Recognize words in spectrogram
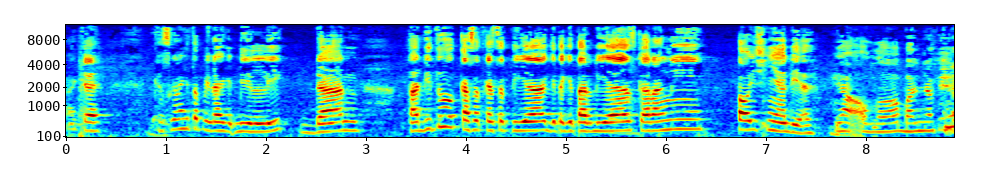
Oke. Oke, Sekarang kita pindah bilik dan tadi tuh kaset-kaset dia, gitar-gitar dia, sekarang nih toysnya dia. Ya Allah, banyaknya.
